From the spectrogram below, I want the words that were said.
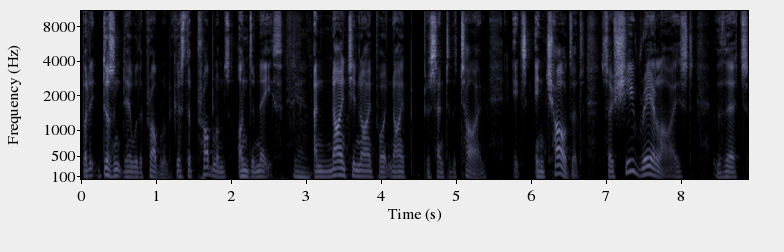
but it doesn't deal with the problem because the problem's underneath. Yeah. And 99.9% of the time, it's in childhood. So she realised that.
